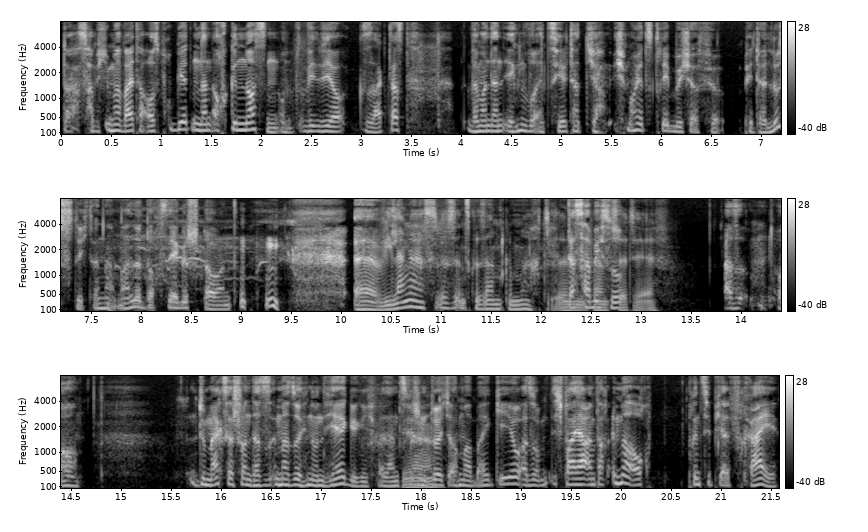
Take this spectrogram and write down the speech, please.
das habe ich immer weiter ausprobiert und dann auch genossen. Und wie du ja gesagt hast, wenn man dann irgendwo erzählt hat, ja, ich mache jetzt Drehbücher für Peter Lustig, dann haben alle doch sehr gestaunt. äh, wie lange hast du das insgesamt gemacht? Äh, das habe ich so. ZDF? Also, oh, du merkst ja schon, dass es immer so hin und her ging. Ich war dann zwischendurch ja. auch mal bei Geo. Also ich war ja einfach immer auch prinzipiell frei.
